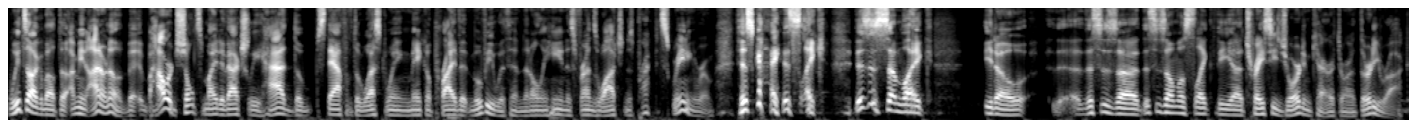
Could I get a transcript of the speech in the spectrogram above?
we talk about the. I mean, I don't know. Howard Schultz might have actually had the staff of the West Wing make a private movie with him that only he and his friends watch in his private screening room. This guy is like, this is some like, you know, this is uh, this is almost like the uh, Tracy Jordan character on Thirty Rock.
